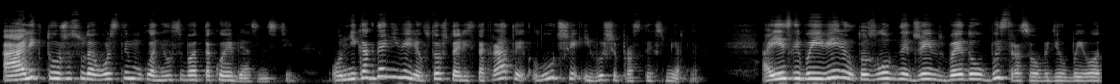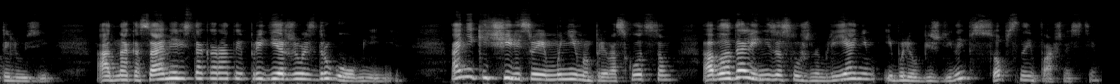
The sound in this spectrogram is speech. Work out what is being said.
А Алик тоже с удовольствием уклонился бы от такой обязанности. Он никогда не верил в то, что аристократы лучше и выше простых смертных. А если бы и верил, то злобный Джеймс Бэдоу быстро освободил бы его от иллюзий. Однако сами аристократы придерживались другого мнения. Они кичили своим мнимым превосходством, обладали незаслуженным влиянием и были убеждены в собственной важности.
